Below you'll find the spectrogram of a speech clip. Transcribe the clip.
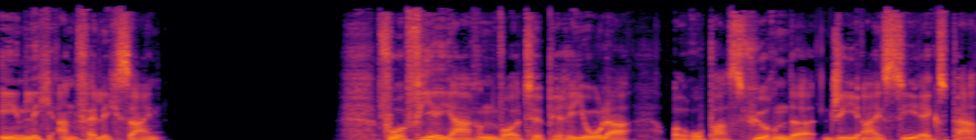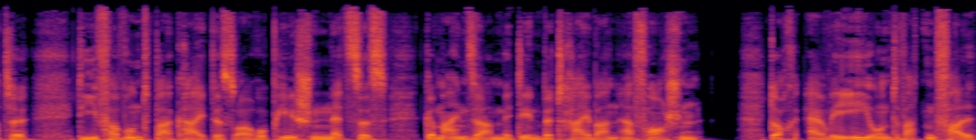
ähnlich anfällig sein. Vor vier Jahren wollte Periola, Europas führender GIC-Experte, die Verwundbarkeit des europäischen Netzes gemeinsam mit den Betreibern erforschen. Doch RWE und Vattenfall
